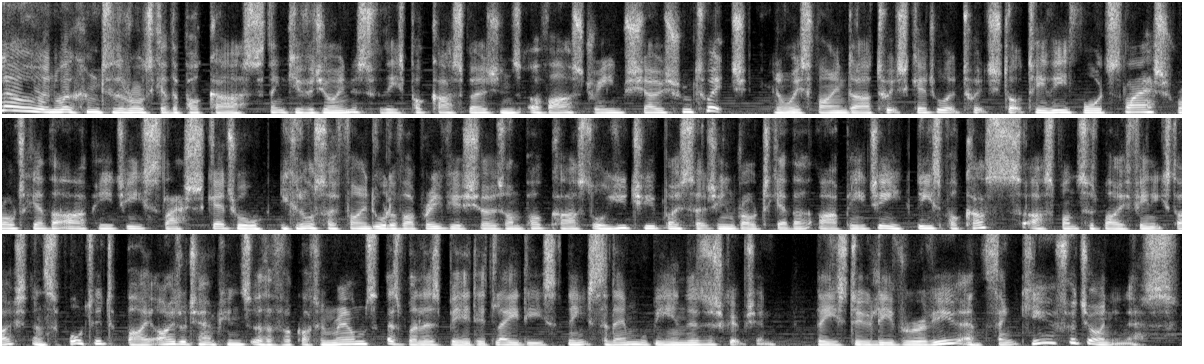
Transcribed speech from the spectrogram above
Hello and welcome to the Roll Together podcast. Thank you for joining us for these podcast versions of our stream shows from Twitch. You can always find our Twitch schedule at twitch.tv forward slash roll together RPG slash schedule. You can also find all of our previous shows on podcast or YouTube by searching Roll Together RPG. These podcasts are sponsored by Phoenix Dice and supported by Idle Champions of the Forgotten Realms as well as Bearded Ladies. Links to them will be in the description. Please do leave a review and thank you for joining us.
